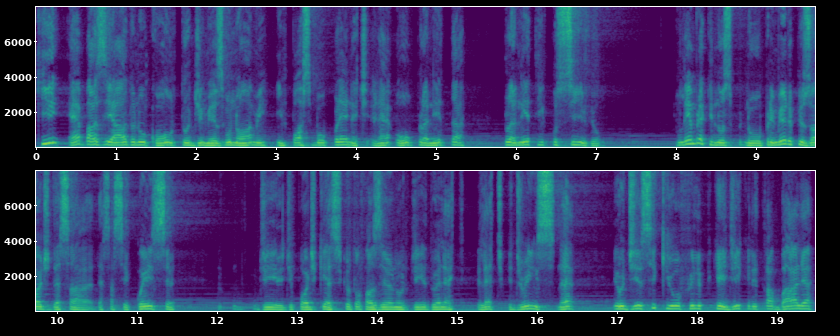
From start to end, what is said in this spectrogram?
que é baseado no conto de mesmo nome, Impossible Planet, né? ou Planeta, Planeta Impossível. Lembra que nos, no primeiro episódio dessa, dessa sequência de, de podcasts que eu estou fazendo de, do Electric, Electric Dreams, né? eu disse que o Philip K. Dick ele trabalha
